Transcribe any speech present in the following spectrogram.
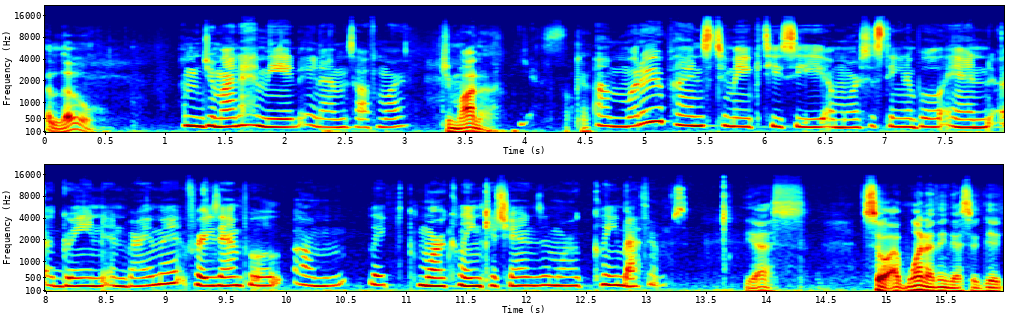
Hello. I'm Jumana Hamid, and I'm a sophomore. Jumana. Yes. Okay. Um, what are your plans to make TC a more sustainable and a green environment? For example, um, like more clean kitchens and more clean bathrooms. Yes. So I, one, I think that's a good,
